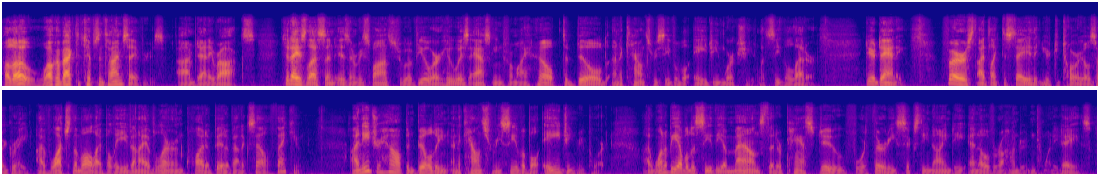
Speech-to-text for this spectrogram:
Hello, welcome back to Tips and Time Savers. I'm Danny Rocks. Today's lesson is in response to a viewer who is asking for my help to build an accounts receivable aging worksheet. Let's see the letter. Dear Danny, First, I'd like to say that your tutorials are great. I've watched them all, I believe, and I have learned quite a bit about Excel. Thank you. I need your help in building an accounts receivable aging report. I want to be able to see the amounts that are past due for 30, 60, 90, and over 120 days.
